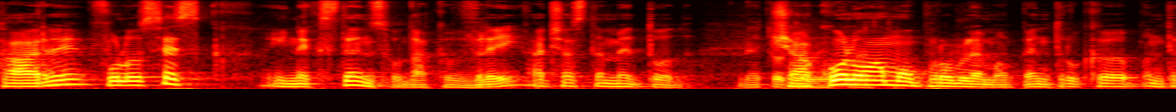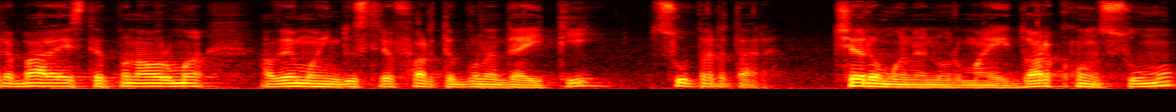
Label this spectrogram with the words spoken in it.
care folosesc in extenso, dacă vrei, această metodă. Metodă și acolo am o problemă, pentru că întrebarea este, până la urmă, avem o industrie foarte bună de IT, super tare. Ce rămâne în urma ei? Doar consumul?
